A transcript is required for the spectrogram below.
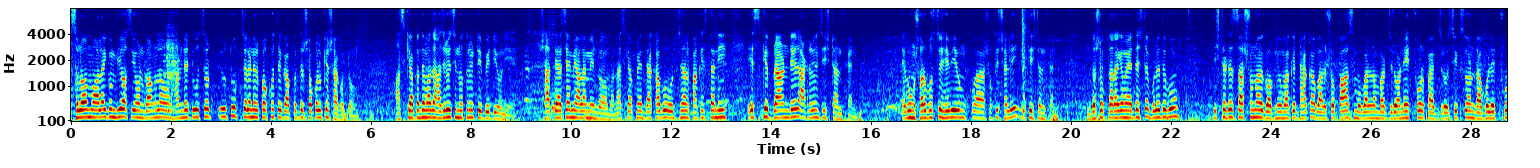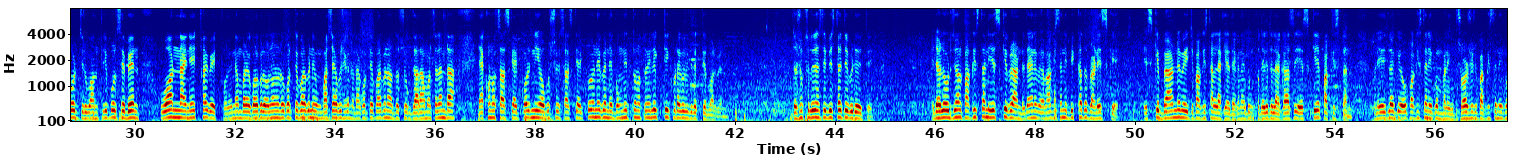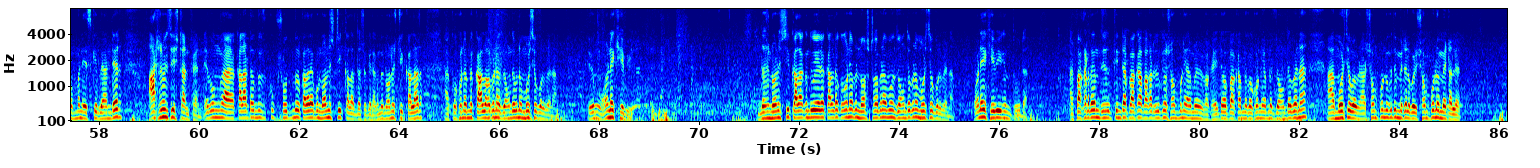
আসসালামু আলাইকুম বিয়স ইয়ন বাংলা ওয়ান হান্ড্রেড ইউটিউব চ্যানেলের পক্ষ থেকে আপনাদের সকলকে স্বাগতম। আজকে আপনাদের মাঝে হাজির হয়েছি নতুন একটি ভিডিও নিয়ে। সাথে আছে আমি আলামিন রহমান। আজকে আপনাদের দেখাবো অরিজিনাল পাকিস্তানি এসকে ব্র্যান্ডের আঠারো ইঞ্চি স্ট্যান্ড ফ্যান এবং সর্বোচ্চ হেভি এবং শক্তিশালী একটি স্ট্যান্ড ফ্যান। দর্শক, তার আগে আমার অ্যাড্রেসটা বলে দেবো। স্ট্যাটাস চারশো নয় গভ, নিউ মার্কেট ঢাকা, বারোশো পাঁচ, mobile number zero one eight four five zero six one, double eight four zero one triple seven, one nine eight five eight four. এই নাম্বারে কল করে অনলাইন করতে পারবেন এবং বাসায় বসে কেনাটা করতে পারবেন। আর দর্শক, যারা আমার চ্যানেলটা এখনও সাবস্ক্রাইব করেনি অবশ্যই সাবস্ক্রাইব করে নেবেন এবং নিত্য নতুন ইলেকট্রিক প্রোডাক্টগুলি দেখতে পারবেন। দর্শক, চলে যাচ্ছে বিস্তারিত ভিডিওতে। এটা হলো অরিজিনাল পাকিস্তানি এসকে ব্র্যান্ড দেখেন, পাকিস্তানি বিখ্যাত ব্র্যান্ড এসকে এসকে ব্র্যান্ডে এই যে পাকিস্তান লেখা, দেখেন একদম খোদা খেতে লেখা আছে এসকে পাকিস্তান। মানে এইগুলোকে ও পাকিস্তানি কোম্পানি কিন্তু সরাসরি পাকিস্তানি কোম্পানি এসকে ব্র্যান্ডের আঠারো ইঞ্চি স্ট্যান্ড ফ্যান এবং কালারটা কিন্তু খুব সুন্দর কালার এবং নন স্টিক কালার দর্শক, এটা কিন্তু নন স্টিক কালার কখনো আপনি কালো হবে না জং দেবে না মরিচে পড়বে না। এবং অনেক হেভি দর্শক নন স্টিক কালার কিন্তু এর কালারটা কখনো আপনি নষ্ট হবে না এবং জং দেবে না, মরিচেও পড়বে না। অনেক হেভি কিন্তু এটা। আর পাখাটা দেখেন তিনটা পাখা, পাখাটা কিন্তু সম্পূর্ণ অ্যালুমিনিয়ামের পাখা। এটাও পাখা আপনি কখনোই আপনার জং দেবে না আর মরিচেও পাবে না। আর সম্পূর্ণ কিন্তু মেটাল বডি সম্পূর্ণ মেটালের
